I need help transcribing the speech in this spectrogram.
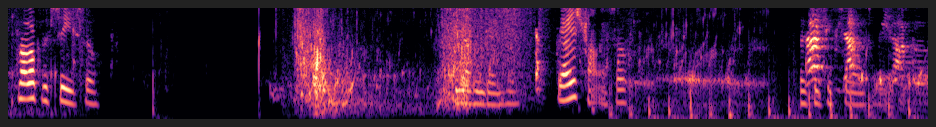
It's not like the sea, so. Yeah, I just shot myself. Hours. speed hacker.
